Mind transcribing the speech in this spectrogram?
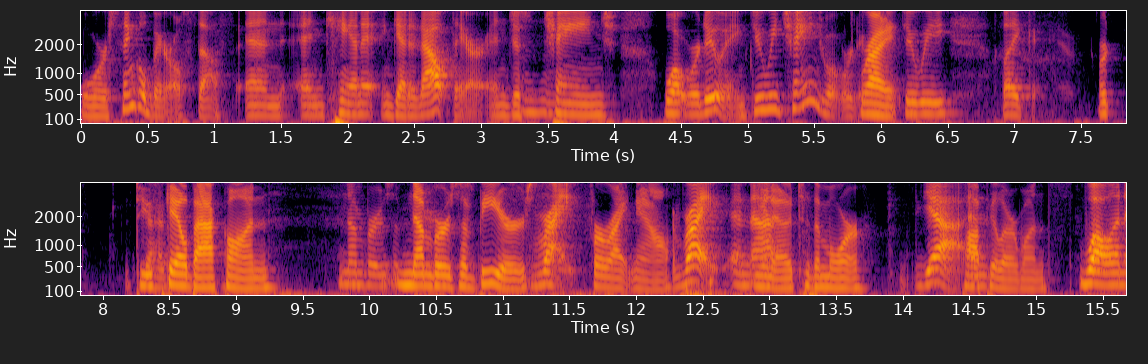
or single barrel stuff and and can it and get it out there and just mm-hmm. change what we're doing. Do we change what we're doing? Right. Do we like Or do you scale back on Numbers of numbers of beers Right. for right now? right and that You know, to the more yeah and- popular ones. well and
